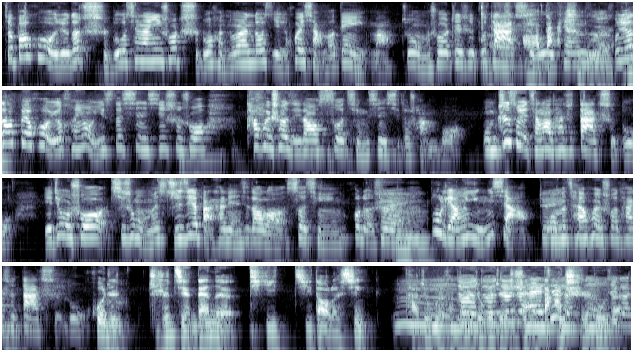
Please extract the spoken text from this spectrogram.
就包括我觉得尺度，现在一说尺度，很多人都也会想到电影嘛，就是我们说这是一部大尺度片子。我觉得它背后有一个很有意思的信息是说，它会涉及到色情信息的传播。我们之所以强调它是大尺度，也就是说，其实我们直接把它联系到了色情或者是不良影响，我们才会说它是大尺度，或者只是简单的提及到了性。他就会很多人就会觉得是大尺度的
